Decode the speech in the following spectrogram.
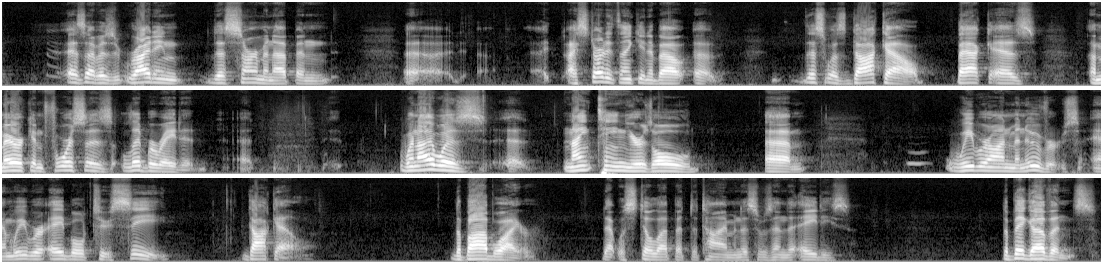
as I was writing this sermon up, and uh, I, I, started thinking about uh, this was Dachau back as American forces liberated. When I was uh, 19 years old, um, we were on maneuvers and we were able to see Dachau, the barbed wire that was still up at the time, and this was in the 80s the big ovens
